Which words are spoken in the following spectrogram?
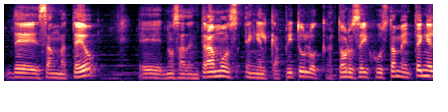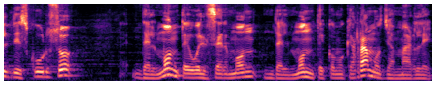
de San Mateo, eh, nos adentramos en el capítulo 14 y justamente en el discurso del monte o el sermón del monte, como querramos llamarle.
